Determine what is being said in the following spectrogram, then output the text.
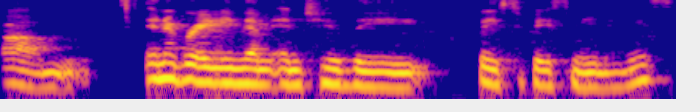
um, integrating them into the face-to-face meetings.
